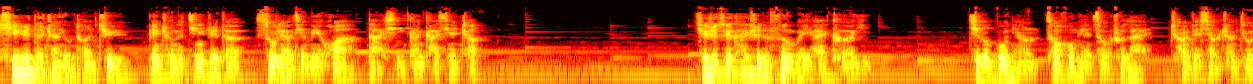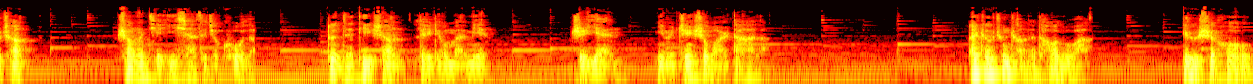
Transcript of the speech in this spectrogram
昔日的战友团聚变成了今日的塑料姐妹花大型尴尬现场。其实最开始的氛围还可以，几个姑娘从后面走出来，唱着想唱就唱，尚雯婕一下子就哭了，蹲在地上泪流满面，直言：“你们真是玩大了。”按照正常的套路啊，这个时候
